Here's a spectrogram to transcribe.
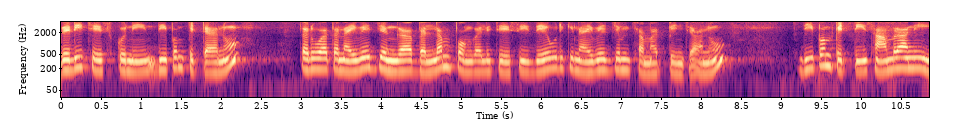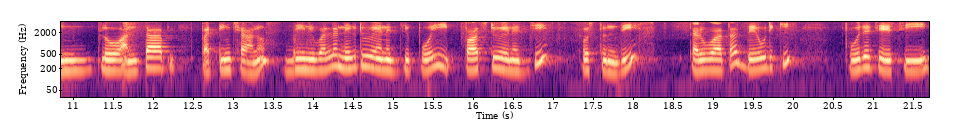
రెడీ చేసుకుని దీపం పెట్టాను. తరువాత నైవేద్యంగా బెల్లం పొంగలి చేసి దేవుడికి నైవేద్యం సమర్పించాను. దీపం పెట్టి సాంబ్రాణి ఇంట్లో అంతా పట్టించాను. దీనివల్ల నెగిటివ్ ఎనర్జీ పోయి పాజిటివ్ ఎనర్జీ వస్తుంది. తరువాత దేవుడికి పూజ చేసి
